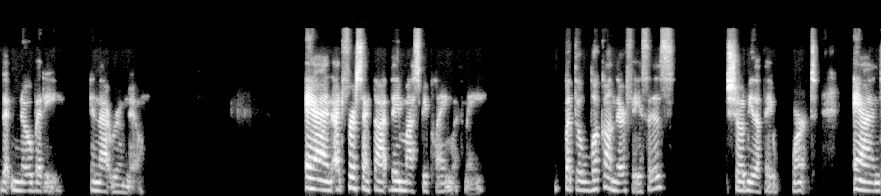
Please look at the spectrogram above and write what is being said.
that nobody in that room knew. And at first I thought they must be playing with me. But the look on their faces showed me that they weren't. And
